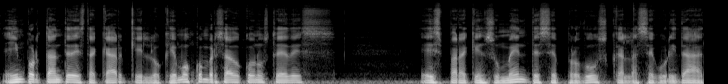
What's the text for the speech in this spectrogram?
Es importante destacar que lo que hemos conversado con ustedes es para que en su mente se produzca la seguridad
